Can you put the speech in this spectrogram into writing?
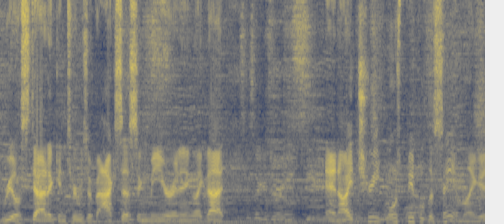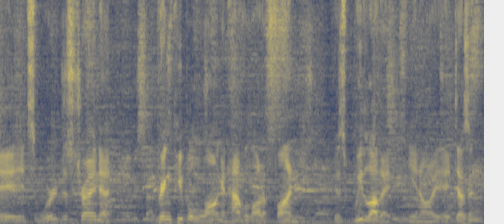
real static in terms of accessing me or anything like that and I treat most people the same. Like it's we're just trying to bring people along and have a lot of fun because we love it. You know, it doesn't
